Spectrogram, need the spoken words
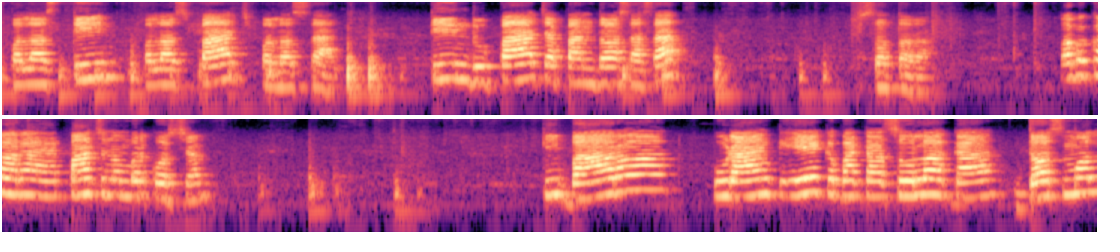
प्लस तीन प्लस पाँच प्लस सात। तीन दो पाँच पाँच दस और सात। सत्रह। अब कह रहा है पाँच नंबर क्वेश्चन कि बारह पूर्णांक एक बटा सोलह का दशमल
